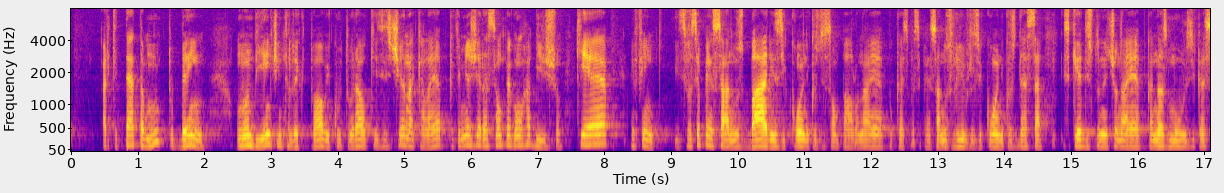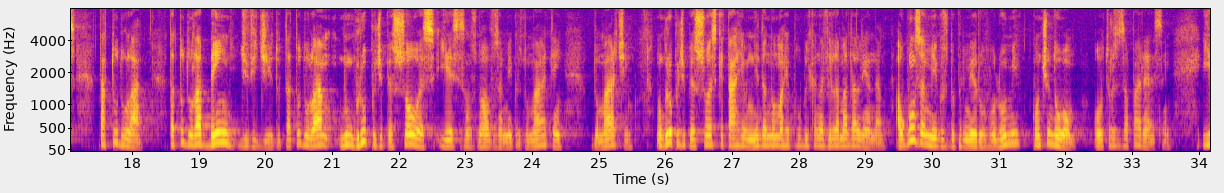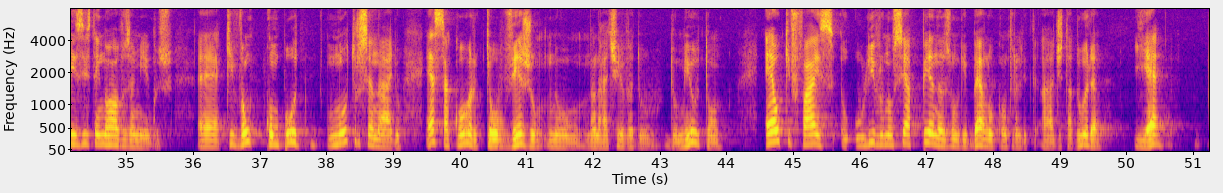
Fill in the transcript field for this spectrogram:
arquiteta muito bem um ambiente intelectual e cultural que existia naquela época, que a minha geração pegou um rabicho, que é, enfim, se você pensar nos bares icônicos de São Paulo na época, se você pensar nos livros icônicos dessa esquerda estudantil na época, nas músicas, está tudo lá. Está tudo lá bem dividido, está tudo lá num grupo de pessoas, e esses são os novos amigos do Martin, do Martin, um grupo de pessoas que está reunida numa república na Vila Madalena. Alguns amigos do primeiro volume continuam, outros desaparecem. E existem novos amigos é, que vão compor um outro cenário. Essa cor que eu vejo no, na narrativa do, do Milton é o que faz o, o livro não ser apenas um libelo contra a ditadura, e é,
